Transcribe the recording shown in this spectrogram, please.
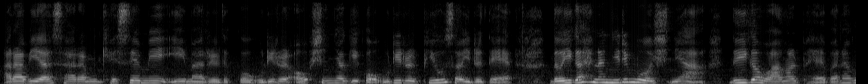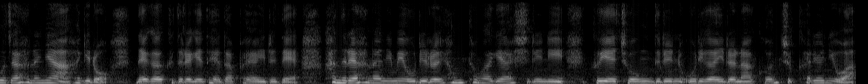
아라비아 사람 게셈이 이 말을 듣고 우리를 업신여기고 우리를 비웃어 이르되 너희가 하는 일이 무엇이냐? 너희가 왕을 배반하고자 하느냐? 하기로 내가 그들에게 대답하여 이르되 하늘의 하나님이 우리를 형통하게 하시리니 그의 종들인 우리가 일어나 건축하려니와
